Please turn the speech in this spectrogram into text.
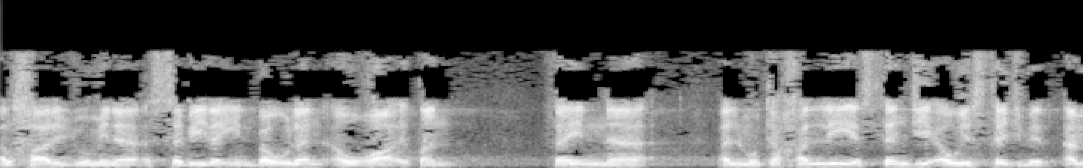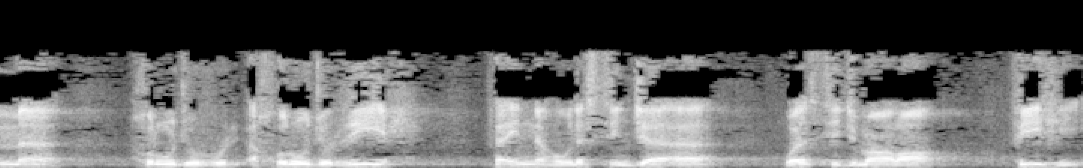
الخارج من السبيلين بولا أو غائطا فإن المتخلي يستنجي أو يستجمر. أما خروج خروج الريح فإنه لا استنجاء ولا استجمار فيه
